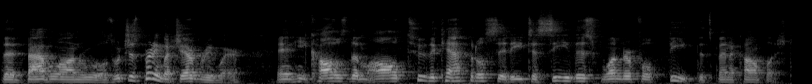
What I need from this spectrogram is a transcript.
that Babylon rules, which is pretty much everywhere. And he calls them all to the capital city to see this wonderful feat that's been accomplished.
